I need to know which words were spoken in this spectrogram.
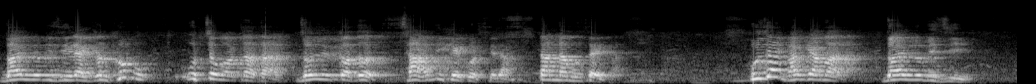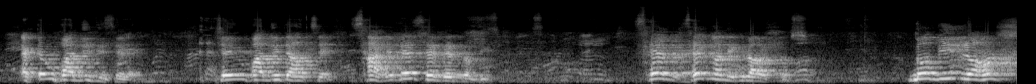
দয়াল নবীজির একজন খুব উচ্চ মর্যাদার জলিল কদর সাহাবিকে করছিলাম। তার নাম হুজাইফা। হুজাইফাকে আমার দয়াল একটা উপাধি দিছিলেন। সেই উপাধিটা হচ্ছে সাহেবের নবী। মানে কি রহস্য? নবীর রহস্য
